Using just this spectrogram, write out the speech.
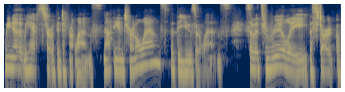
we know that we have to start with a different lens, not the internal lens, but the user lens. So it's really the start of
